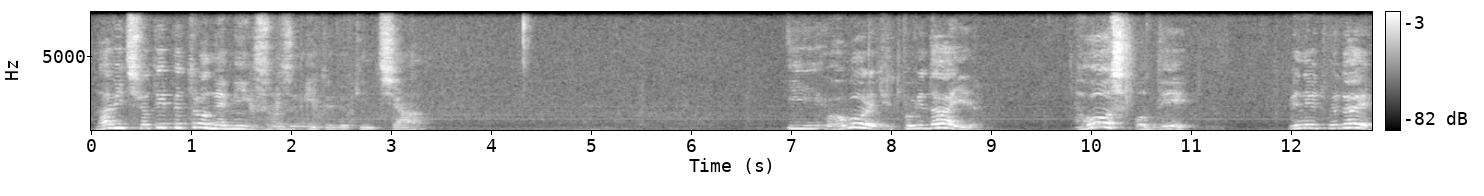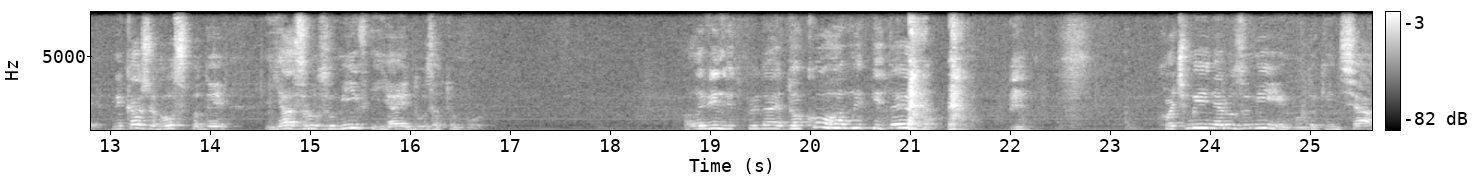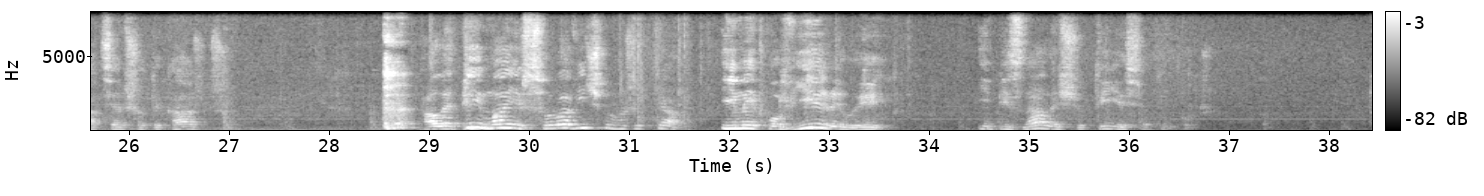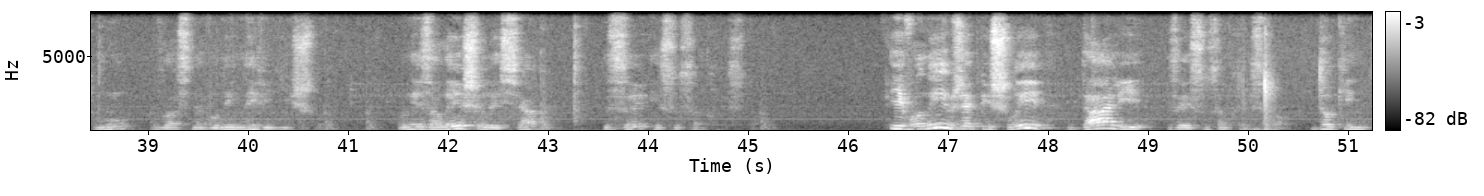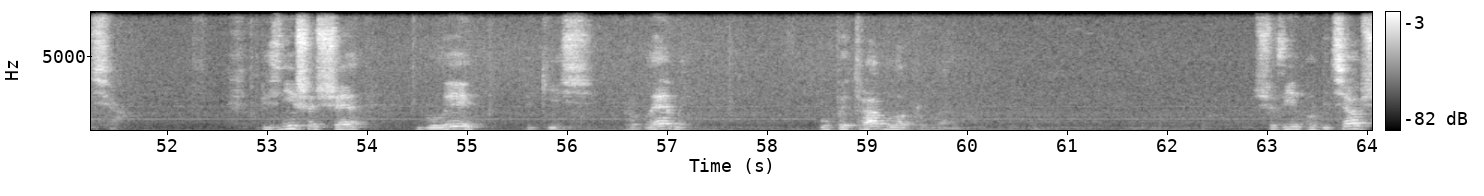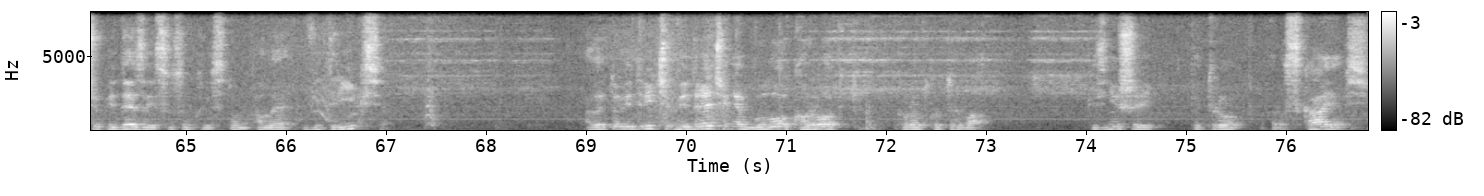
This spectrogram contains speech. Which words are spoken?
Навіть святий Петро не міг зрозуміти до кінця. І говорить, відповідає, Господи. Він не відповідає, не каже, Господи, я зрозумів і я йду за тобою. Але він відповідає, до кого ми підемо? Хоч ми і не розуміємо до кінця це, що ти кажеш. Але ти маєш слова вічного життя. І ми повірили і пізнали, що ти є святий Божий. Тому, власне, вони не відійшли. Вони залишилися з Ісусом Христом. І вони вже пішли далі за Ісусом Христом до кінця. Пізніше ще були якісь проблеми. У Петра була проблема. Що він обіцяв, що піде за Ісусом Христом, але відрікся. Але то відречення було коротке, короткотривале. Пізніше Петро розкаявся,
